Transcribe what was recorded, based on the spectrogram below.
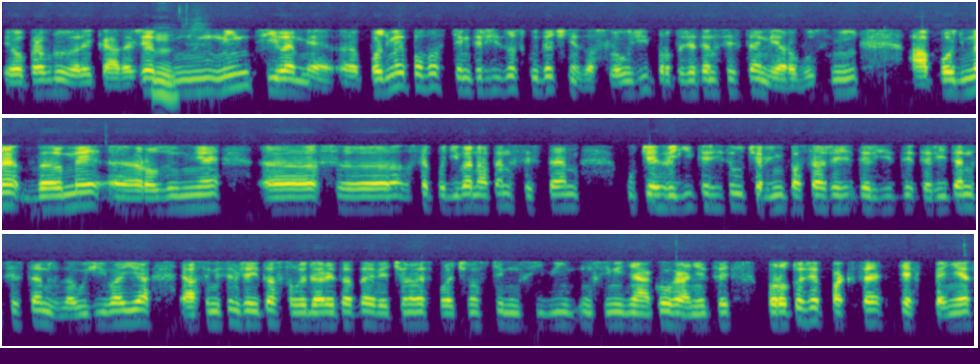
je opravdu veliká. Takže hmm. mým cílem je, uh, pojďme pomoct těm, kteří to skutečně zaslouží, protože ten systém je robustní a pojďme velmi uh, rozumně se podívat na ten systém u těch lidí, kteří jsou černí pasažeři, kteří, kteří ten systém zneužívají a já si myslím, že i ta solidarita té většinové společnosti musí, být, musí mít nějakou hranici, protože pak se těch peněz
